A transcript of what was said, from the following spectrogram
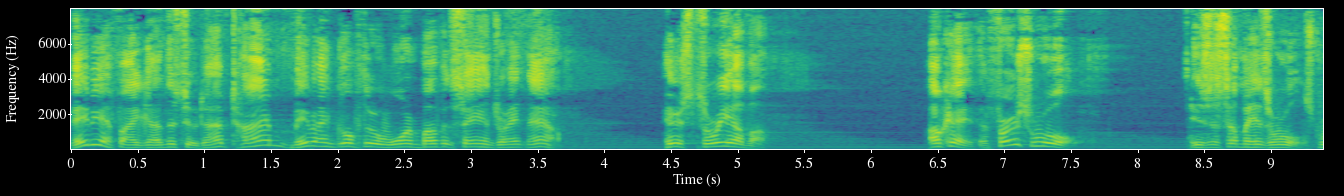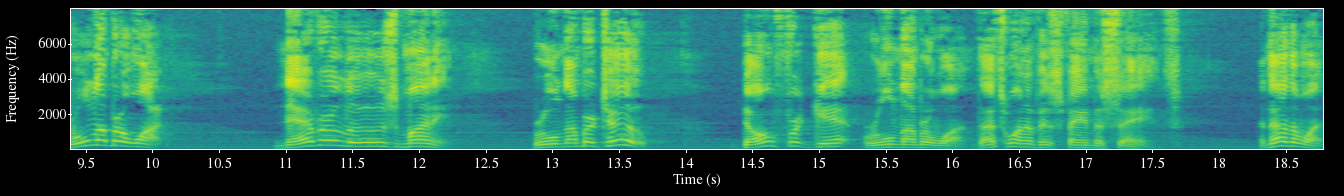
Maybe if I got this to have time, maybe I can go through Warren Buffett sayings right now. Here's three of them. Okay, the first rule these are some of his rules. Rule number one never lose money. Rule number two don't forget rule number one. That's one of his famous sayings. Another one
